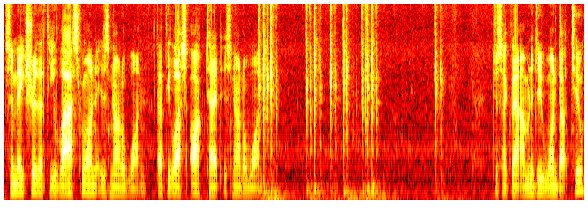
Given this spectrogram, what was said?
so make sure that the last one is not a 1, that the last octet is not a 1. Just like that, I'm going to do 1.2.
